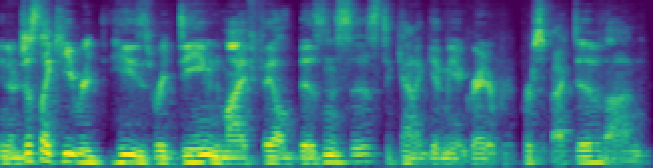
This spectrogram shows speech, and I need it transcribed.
you know, just like he re- he's redeemed my failed businesses to kind of give me a greater perspective on,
